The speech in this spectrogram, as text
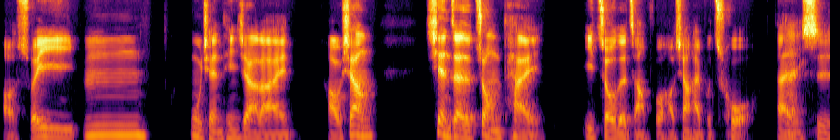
哦，所以嗯，目前听下来好像。现在的状态，一周的涨幅好像还不错，但是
